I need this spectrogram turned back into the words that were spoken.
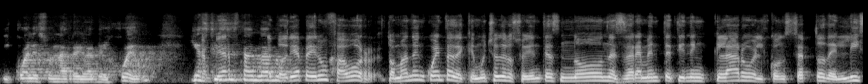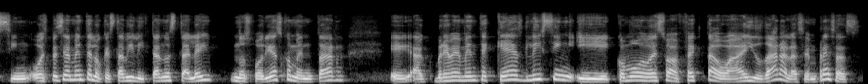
y cuáles son las reglas del juego. Y así se están dando. podría pedir un favor, tomando en cuenta de que muchos de los oyentes no necesariamente tienen claro el concepto de leasing o especialmente lo que está habilitando esta ley, ¿nos podrías comentar eh, brevemente qué es leasing y cómo eso afecta o va a ayudar a las empresas?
